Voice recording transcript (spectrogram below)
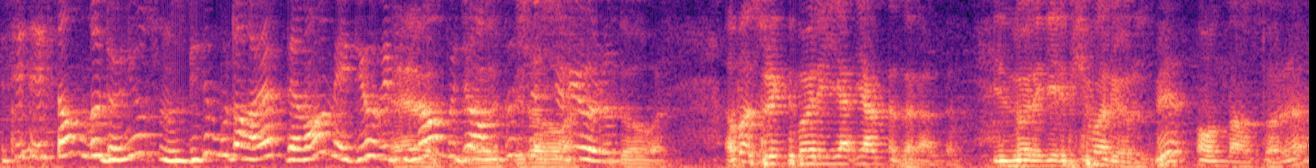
Siz İstanbul'a dönüyorsunuz. Bizim burada hayat devam ediyor ve biz ne yapacağımızı evet, var, şaşırıyoruz. o var. Ama sürekli böyle yenmez herhalde. Biz böyle gelip şımarıyoruz bir, ondan sonra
